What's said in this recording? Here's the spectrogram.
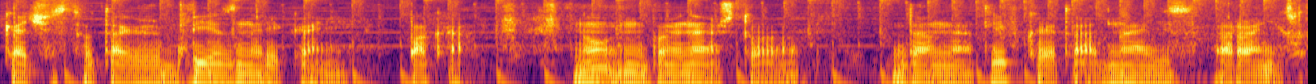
Качество также без нареканий. Пока. Но напоминаю, что Данная отливка это одна из ранних.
